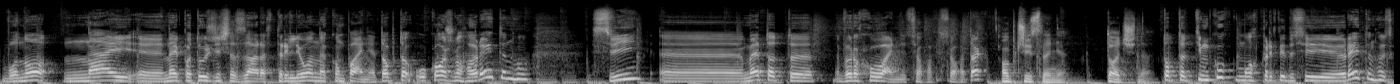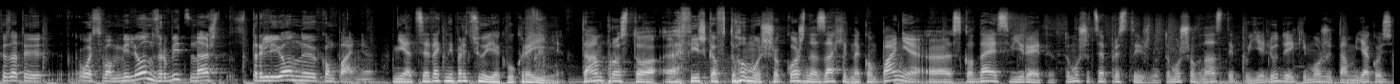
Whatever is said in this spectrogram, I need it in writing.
воно най, е, найпотужніша зараз трильйонна компанія. Тобто у кожного рейтингу свій е, метод е, вирахування цього всього, так? Обчислення. Точно. Тобто Тім Кук мог прийти до цієї рейтингу і сказати: ось вам мільйон, зробіть наш трильйонною компанією. Ні, це так не працює, як в Україні. Там просто е, фішка в тому, що кожна західна компанія е, складає свій рейтинг, тому що це престижно, тому що в нас, типу, є люди, які можуть там якось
